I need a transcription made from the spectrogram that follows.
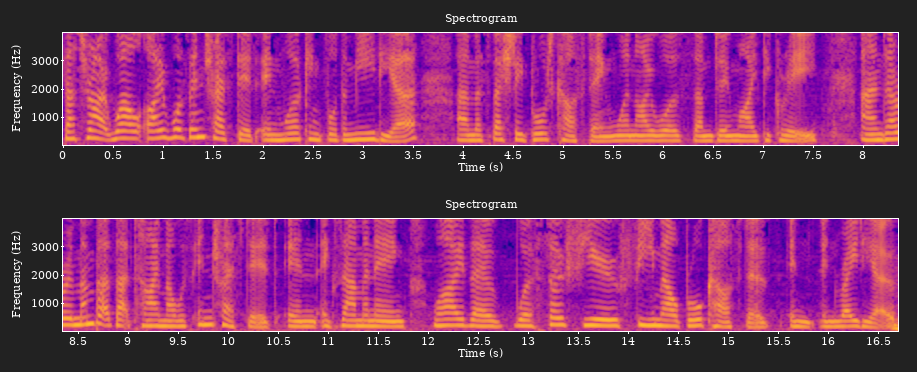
That's right. Well, I was interested in working for the media, um, especially broadcasting, when I was um, doing my degree. And I remember at that time I was interested in examining why there were so few female broadcasters in, in radio.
